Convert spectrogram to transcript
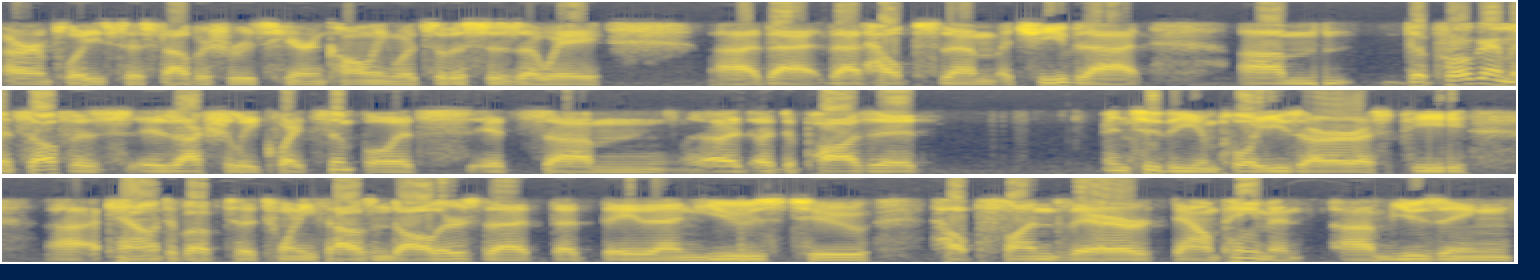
our employees to establish roots here in Collingwood. So this is a way uh, that that helps them achieve that. Um, the program itself is is actually quite simple. It's it's um, a, a deposit into the employee's RRSP uh, account of up to twenty thousand dollars that that they then use to help fund their down payment um, using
